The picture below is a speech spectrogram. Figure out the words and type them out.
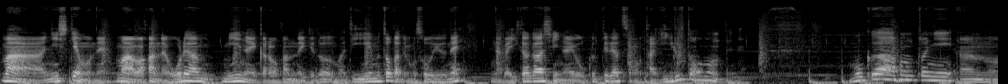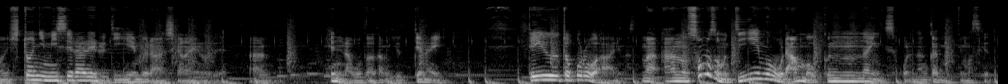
まあにしてもねまあわかんない。俺は見えないからわかんないけど、まあ、DM とかでもそういうねなんかいかがわしい内容を送ってるやつもいると思うんでね。僕は本当にあの人に見せられる DM 欄しかないのであの変なことは多分言ってない。っていうところはあります。まあ、あの、そもそも DM を俺あんま送んないんですよ。これ何回も言ってますけど。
